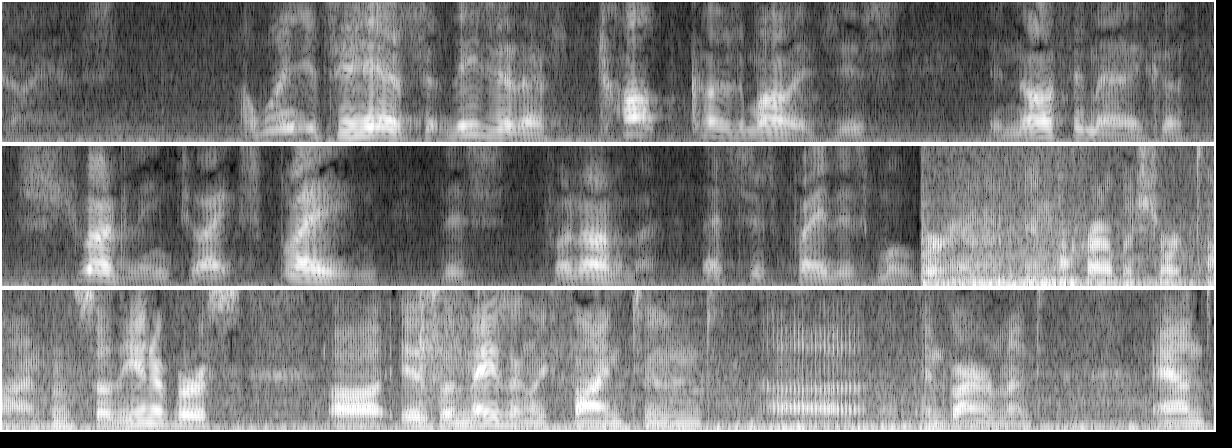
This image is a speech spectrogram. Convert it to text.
science. I want you to hear, these are the top cosmologists in North America struggling to explain this phenomenon. Let's just play this movie. In an incredibly short time. Hmm. So the universe uh, is an amazingly fine-tuned uh, environment, and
